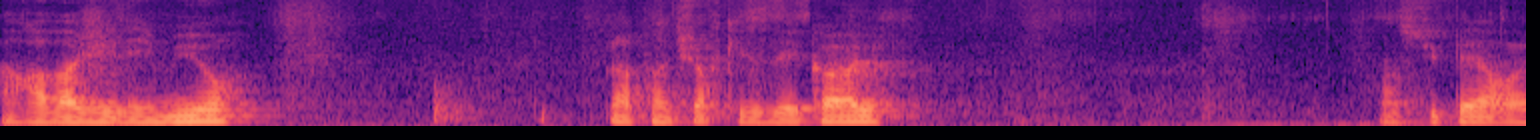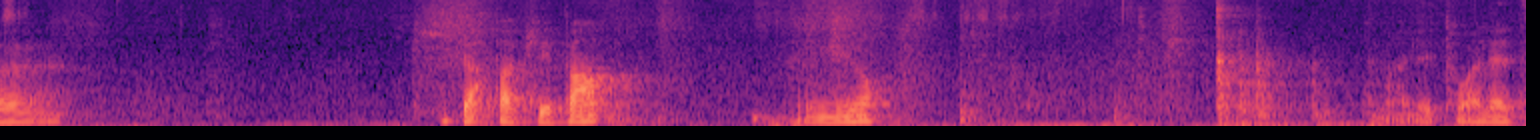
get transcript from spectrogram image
à ravager les murs. La peinture qui se décolle super, euh, super papier peint, les murs, les toilettes,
